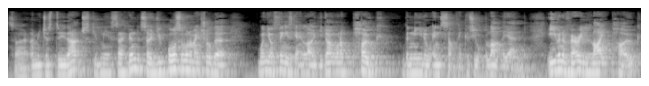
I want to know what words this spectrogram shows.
So let me just do that, just give me a second. So you also want to make sure that when your thing is getting low, you don't want to poke the needle into something because you'll blunt the end. Even a very light poke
